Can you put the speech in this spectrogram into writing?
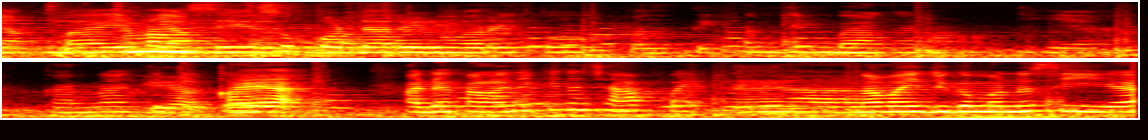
yang baik Emang yang sih support dari luar itu penting. penting banget iya karena kita tuh kayak ada kalanya kita capek kan. Iya. namanya juga manusia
